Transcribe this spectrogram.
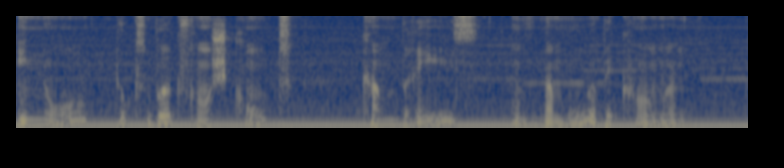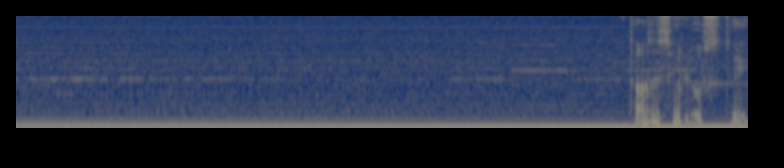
Hainaut, Luxemburg, Franche-Comte, Cambrai und Namur bekommen. Das ist ja lustig.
